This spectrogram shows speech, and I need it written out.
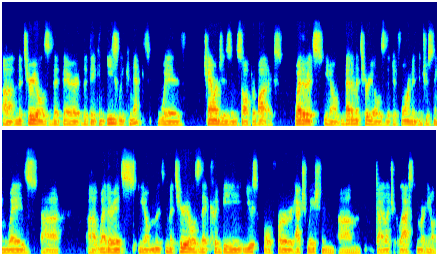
uh, materials that they're, that they can easily connect with challenges in soft robotics, whether it's, you know, metamaterials that deform in interesting ways, uh, uh, whether it's you know materials that could be useful for actuation, um, dielectric elastomer, you know,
